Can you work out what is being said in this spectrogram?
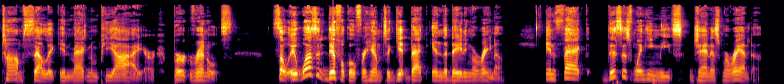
Tom Selleck in Magnum PI or Burt Reynolds. So it wasn't difficult for him to get back in the dating arena. In fact, this is when he meets Janice Miranda.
